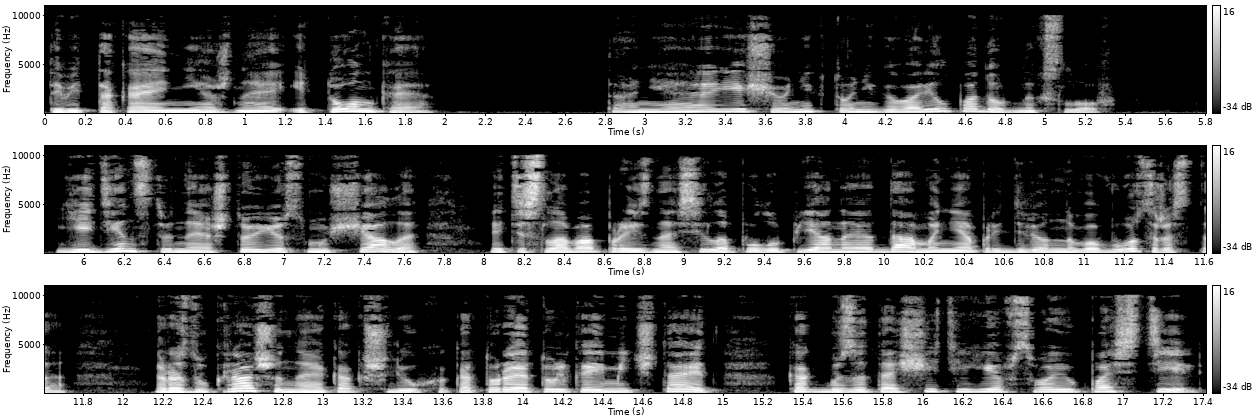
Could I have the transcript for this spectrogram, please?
Ты ведь такая нежная и тонкая». Таня еще никто не говорил подобных слов. Единственное, что ее смущало, эти слова произносила полупьяная дама неопределенного возраста, разукрашенная как шлюха, которая только и мечтает, как бы затащить ее в свою постель.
